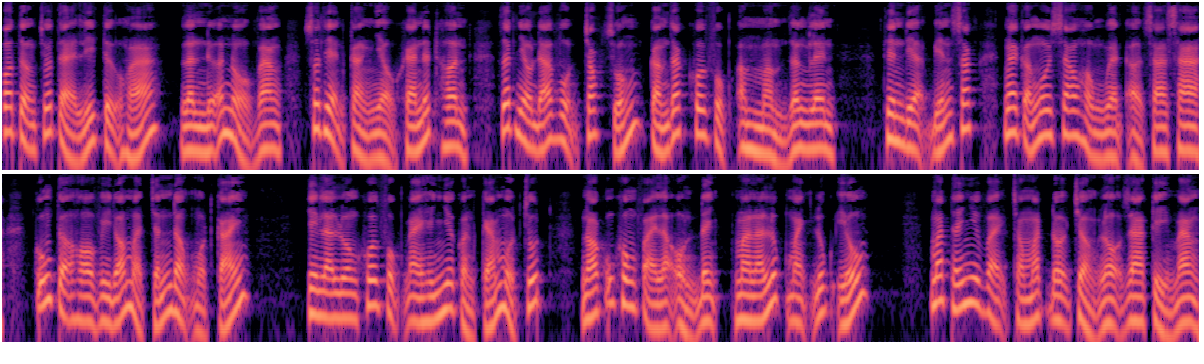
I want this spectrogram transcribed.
Pho tượng chúa tể lý tự hóa, lần nữa nổ vang, xuất hiện càng nhiều khe nứt hơn, rất nhiều đá vụn chóc xuống, cảm giác khôi phục âm mầm dâng lên. Thiên địa biến sắc, ngay cả ngôi sao hồng nguyệt ở xa xa, cũng tựa hồ vì đó mà chấn động một cái. Chỉ là luồng khôi phục này hình như còn kém một chút, nó cũng không phải là ổn định, mà là lúc mạnh lúc yếu. Mắt thấy như vậy, trong mắt đội trưởng lộ ra kỳ mang.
